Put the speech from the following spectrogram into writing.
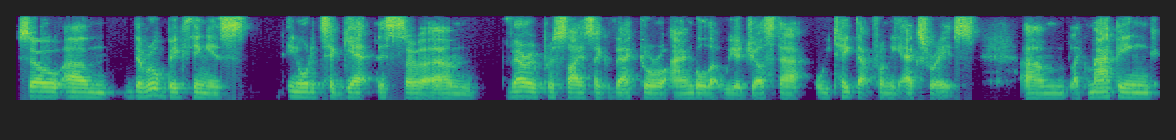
So um, the real big thing is in order to get this um, very precise like vector or angle that we adjust at, we take that from the X-rays, um, like mapping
